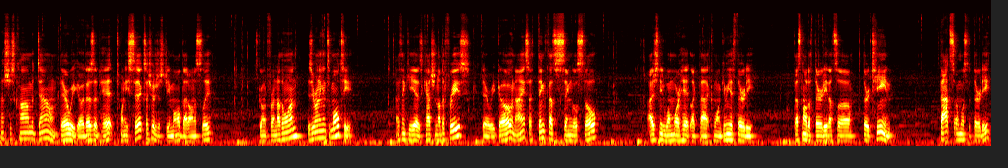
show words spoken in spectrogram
Let's just calm it down. There we go. There's a hit. 26. I should have just Gmauled that, honestly. He's going for another one. Is he running into multi? I think he is. Catch another freeze. There we go. Nice. I think that's a single still. I just need one more hit like that. Come on, give me a 30. That's not a 30. That's a 13. That's almost a 30.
